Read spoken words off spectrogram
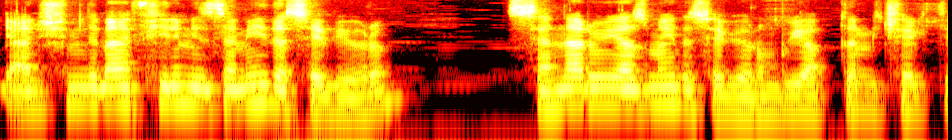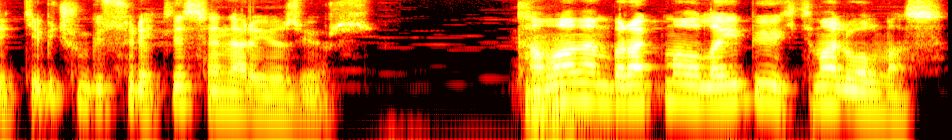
Yani şimdi ben film izlemeyi de seviyorum. Senaryo yazmayı da seviyorum bu yaptığım içerikteki gibi. Çünkü sürekli senaryo yazıyoruz. Tamamen bırakma olayı büyük ihtimal olmaz.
